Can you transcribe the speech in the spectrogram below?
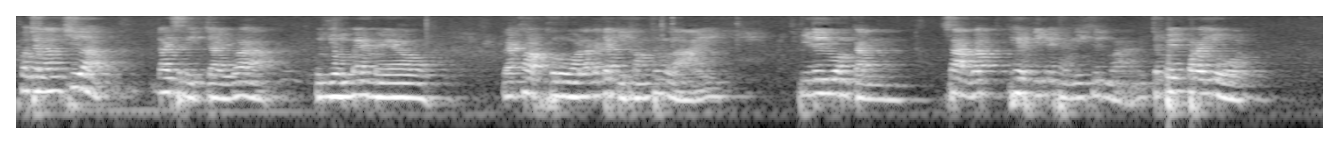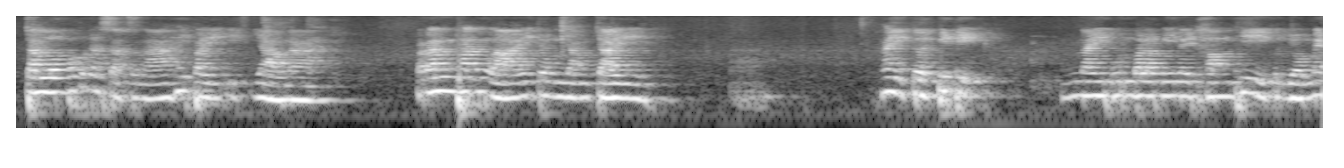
เพราะฉะนั้นเชื่อได้สนิทใจว่าคุณโยมแม่แมว และครอบครัวและก็ญาติธรรมทั้งหลาย ที่ได้ร่วมกันสร้างวัดเทพนิมิตแห่งนี้ขึ้นมา จะเป็นประโยชน์ จะลงพระพุทธศาสนาให้ไปอีกยาวนาน เพราะนั้นท่านทั้งหลายจงยังใจ ให้เกิดปิติในบุญบารมีในธรรมที่คุณโยมแม่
